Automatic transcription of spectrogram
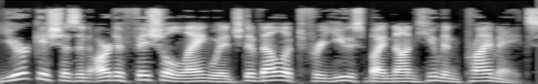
Yerkish is an artificial language developed for use by non-human primates.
